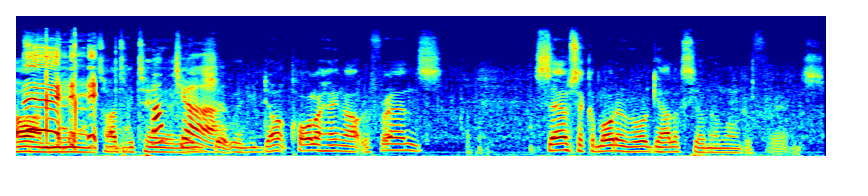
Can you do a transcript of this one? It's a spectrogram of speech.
Oh man, it's hard to contain a relationship when you don't call or hang out with friends. Sam Sakamoto and Royal Galaxy are no longer friends.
